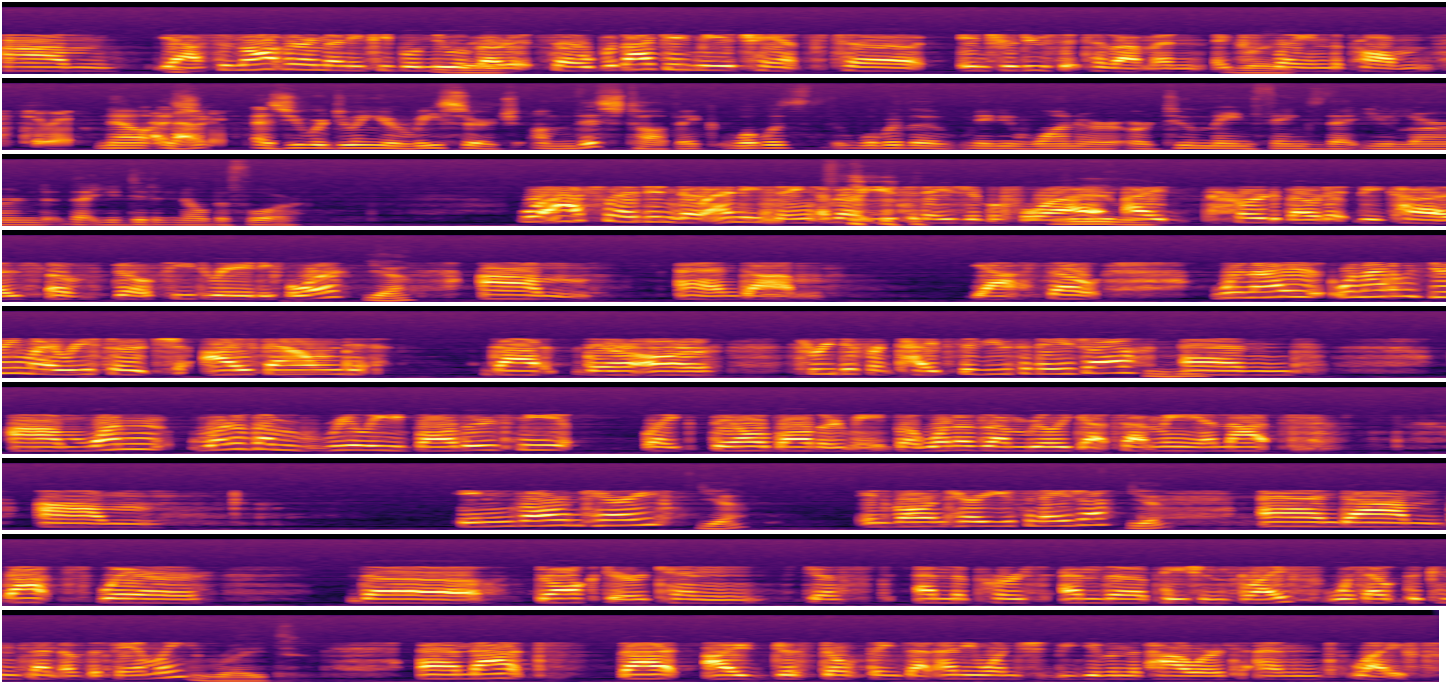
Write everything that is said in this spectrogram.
um, yeah so not very many people knew about it so but that gave me a chance to introduce it to them and explain the problems to it Now, as you, it as you were doing your research on this topic, what was what were the maybe one or, or two main things that you learned that you didn't know before? Well, actually, I didn't know anything about euthanasia before. Really? I, I heard about it because of Bill C three eighty four. Yeah. Um, and um, yeah, so when I when I was doing my research, I found that there are three different types of euthanasia, and um, one one of them really bothers me. Like they all bother me, but one of them really gets at me, and that's um, involuntary Yeah. involuntary euthanasia Yeah. and um, that's where the doctor can just end the pers- end the patient's life without the consent of the family, Right. and that's that. I just don't think that anyone should be given the power to end life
